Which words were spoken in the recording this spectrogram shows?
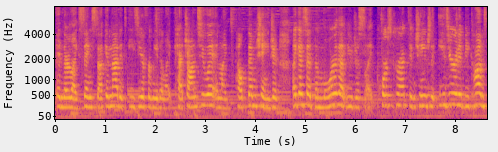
and they're like staying stuck in that, it's easier for me to like catch on to it and like help them change. it like I said, the more that you just like course correct and change, the easier it becomes.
